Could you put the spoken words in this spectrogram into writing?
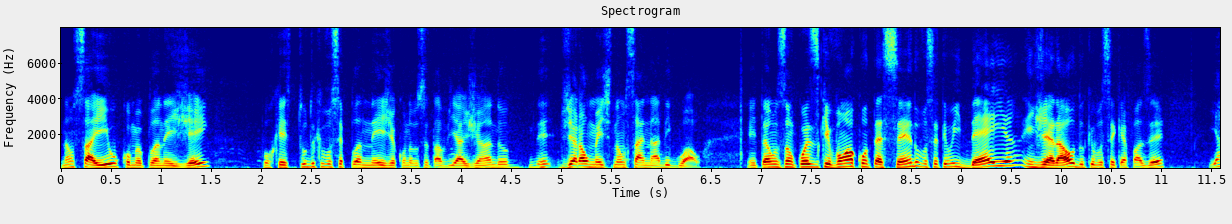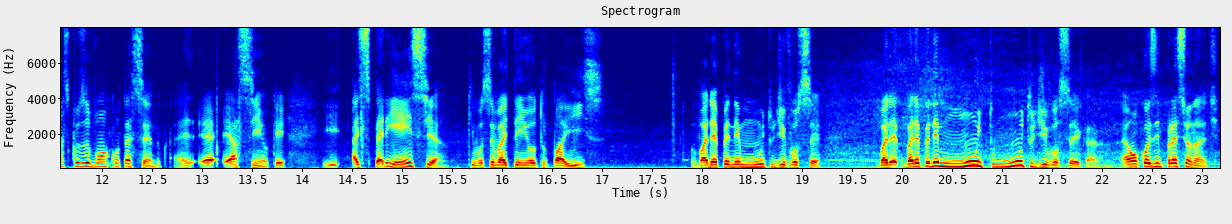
não saiu como eu planejei, porque tudo que você planeja quando você está viajando geralmente não sai nada igual. Então são coisas que vão acontecendo, você tem uma ideia em geral do que você quer fazer e as coisas vão acontecendo. É, é, é assim, ok? E a experiência que você vai ter em outro país vai depender muito de você. Vai, vai depender muito, muito de você, cara. É uma coisa impressionante.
